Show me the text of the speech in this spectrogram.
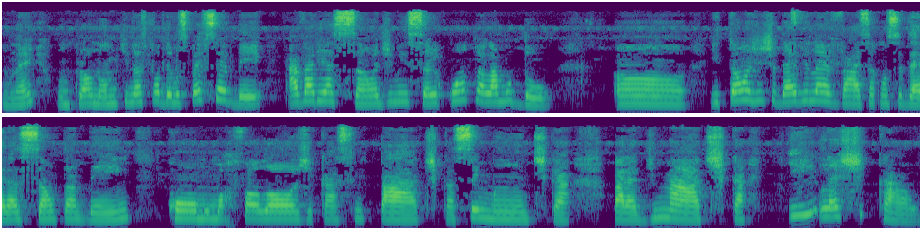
né, um pronome que nós podemos perceber a variação, a dimensão e quanto ela mudou. Uh, então, a gente deve levar essa consideração também como morfológica, sintática, semântica, paradigmática e lexical.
